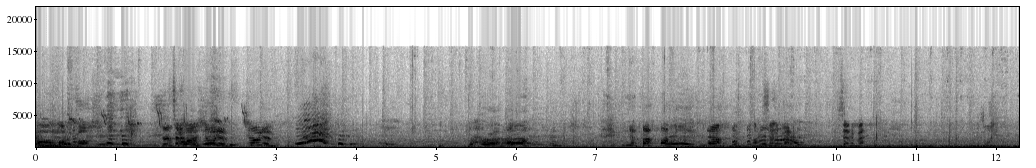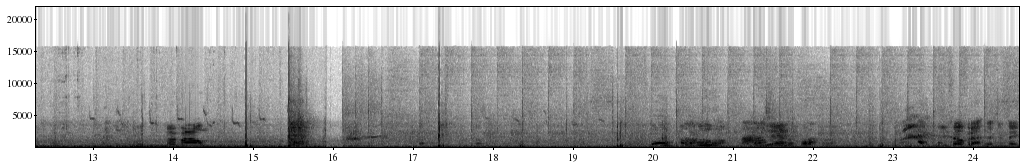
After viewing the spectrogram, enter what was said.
Oh my gosh. Good Come on, tackle. show them, show them. Alright, send it back. Send it back. No foul. Oh! oh, You fell for that. That's insane.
